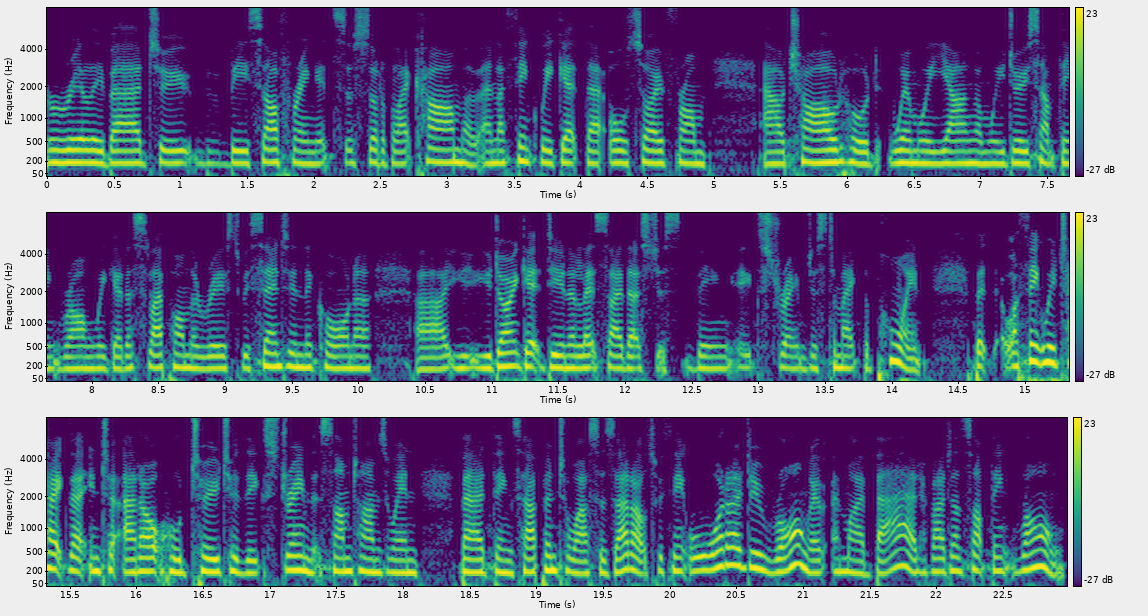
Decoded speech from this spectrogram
really bad to be suffering. It's a sort of like karma. And i think we get that also from our childhood. When we're young and we do something wrong we get a slap on the wrist we're sent in the corner. Uh, you, you don't get dinner. Let's say that's just being extreme just to make the point. But i think we take that into adulthood too to the extreme that sometimes when bad things happen to us as adults we think well what did i do wrong? Am i bad? Have i done something wrong?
